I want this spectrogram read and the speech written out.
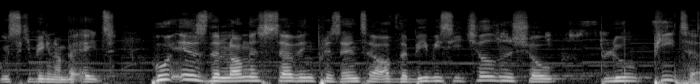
We're skipping number eight. Who is the longest serving presenter of the BBC children's show Blue Peter?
